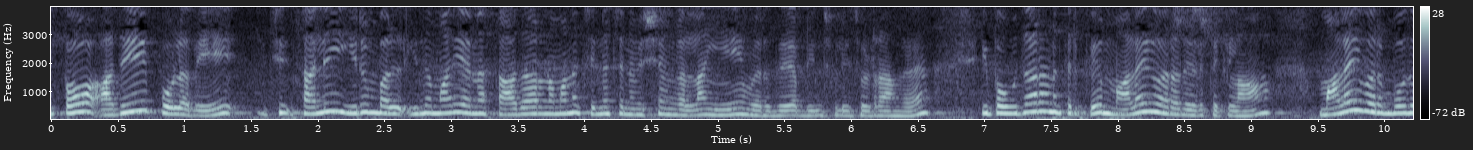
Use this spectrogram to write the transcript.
இப்போது அதே போலவே சி சளி இரும்பல் இந்த மாதிரியான சாதாரணமான சின்ன சின்ன விஷயங்கள்லாம் ஏன் வருது அப்படின்னு சொல்லி சொல்கிறாங்க இப்போ உதாரணத்திற்கு மழை வரதை எடுத்துக்கலாம். மழை வரும்போது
